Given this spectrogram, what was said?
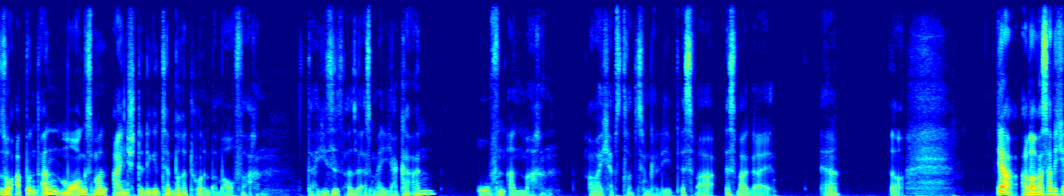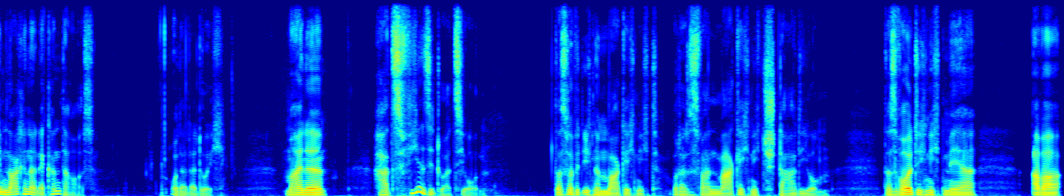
so ab und an morgens mal einstellige Temperaturen beim Aufwachen. Da hieß es also erstmal Jacke an, Ofen anmachen. Aber ich habe es trotzdem geliebt. Es war, es war geil. Ja, so. ja aber was habe ich im Nachhinein erkannt daraus? Oder dadurch? Meine Hartz-IV-Situation, das war wirklich eine mag ich nicht. Oder das war ein mag ich nicht Stadium. Das wollte ich nicht mehr, aber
